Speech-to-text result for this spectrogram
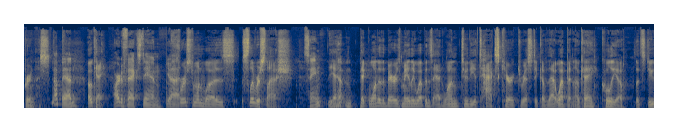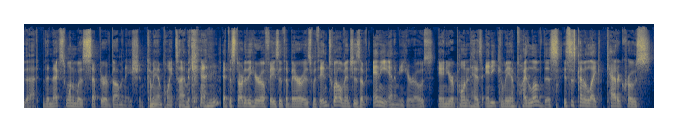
very nice. Not bad. Okay, Artifacts, Dan. Yeah. first one was Sliver Slash. Same. Yeah, pick one of the bearer's melee weapons, add one to the attacks characteristic of that weapon. Okay, coolio. Let's do that. The next one was Scepter of Domination. Command point time again. Mm-hmm. At the start of the hero phase, if the bearer is within 12 inches of any enemy heroes and your opponent has any command I love this. This is kind of like Katakros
